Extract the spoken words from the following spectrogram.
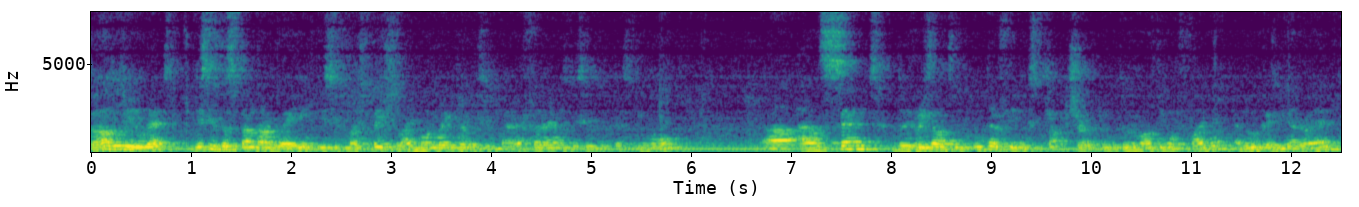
So how do we do that? This is the standard way. This is my spatial light modulator. This is my reference. This is the testimonial. Uh, I'll send the resulting interfering structure into the multimode fiber and look at the other end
